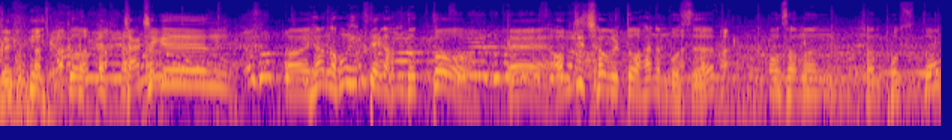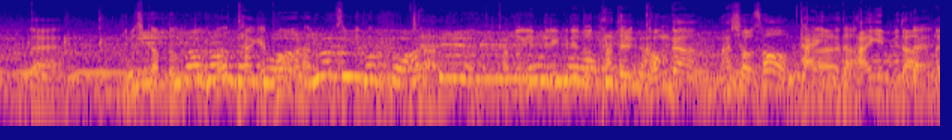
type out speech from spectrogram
의미 있고 장채근 어, 현 홍익대 감독도 네, 엄지척을 또 하는 모습. 홍성은 전 포수도 네, 김식 감독을 또 따뜻하게 포옹을 하는 모습이네요. 자, 감독님들이 그래도 다들 건강하셔서 다행입니다. 아, 다행입니다. 네. 네.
